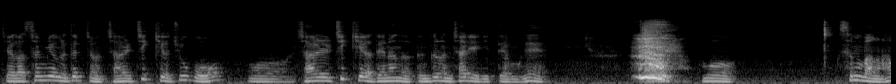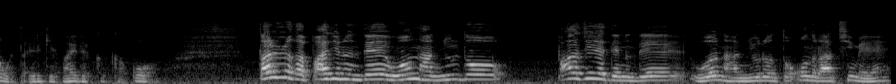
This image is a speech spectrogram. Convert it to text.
제가 설명을 드렸지만 잘 지켜주고 어, 잘 지켜야 되는 어떤 그런 자리이기 때문에 뭐 선방을 하고 있다 이렇게 봐야 될 것 같고 달러가 빠지는데 원 환율도 빠져야 되는데 원 환율은 또 오늘 아침에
